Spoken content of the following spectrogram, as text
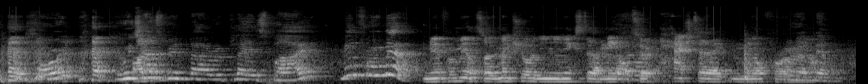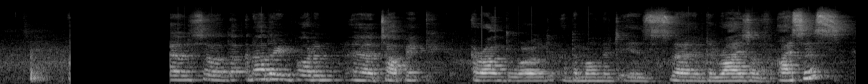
Food porn, which has been uh, replaced by Meal for a Meal. Meal for a meal. So make sure in your next uh, meal, so hashtag meal for a meal. meal. Uh, so the, another important uh, topic around the world at the moment is uh, the rise of ISIS,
